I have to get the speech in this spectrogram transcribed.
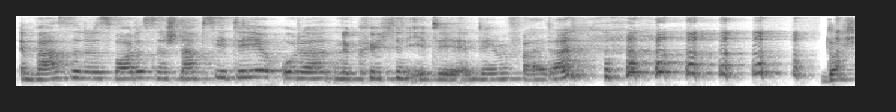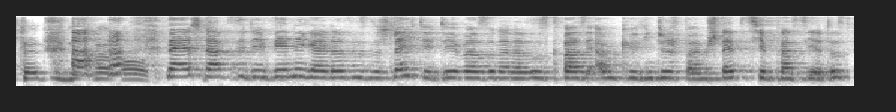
im wahrsten Sinne des Wortes eine Schnapsidee oder eine Küchenidee in dem Fall dann? Das stellt sich nachher raus. naja, Schnapsidee weniger, dass es eine schlechte Idee war, sondern dass es quasi am Küchentisch beim Schnäpschen passiert ist,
